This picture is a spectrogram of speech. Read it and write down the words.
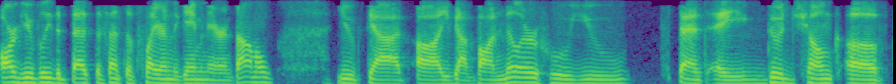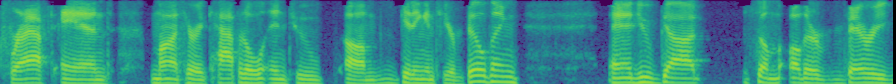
arguably the best defensive player in the game in Aaron Donald. You've got uh, you've got Von Miller, who you spent a good chunk of draft and monetary capital into um, getting into your building, and you've got some other very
